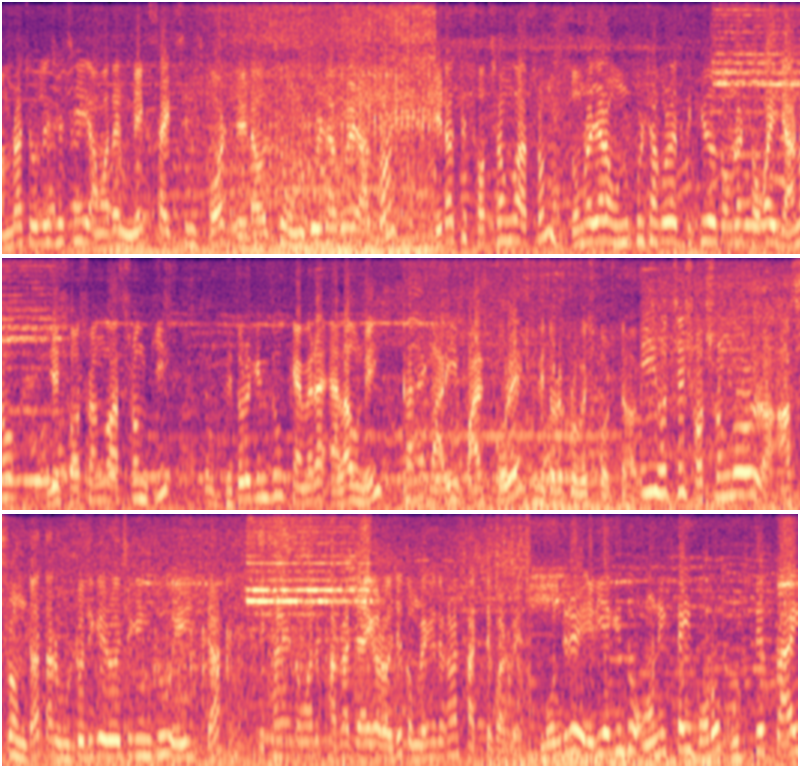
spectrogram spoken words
আমরা চলে এসেছি আমাদের নেক্সট সাইট সিন স্পট যেটা হচ্ছে অনুকূল ঠাকুরের আশ্রম। যেটা হচ্ছে সৎসঙ্গ আশ্রম। তোমরা যারা অনুকূল ঠাকুরের দীক্ষিত তোমরা সবাই জানো যে সৎসঙ্গ আশ্রম কি। ভেতরে কিন্তু ক্যামেরা অ্যালাউ নেই। এখানে গাড়ি পার্ক করে ভেতরে প্রবেশ করতে হবে। এই হচ্ছে সৎসঙ্গ আশ্রমটা। তার উল্টো দিকে রয়েছে কিন্তু এইটা। এখানে তোমাদের থাকার জায়গা রয়েছে। তোমরা কিন্তু এখানে থাকতে পারবে। মন্দিরের এরিয়া কিন্তু অনেকটাই বড়। ঘুরতে প্রায়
